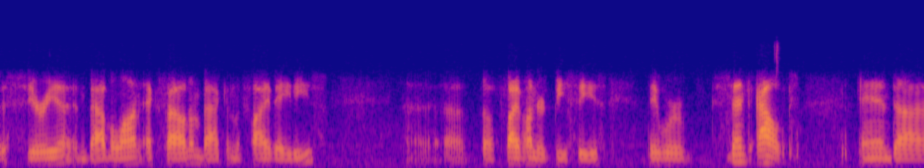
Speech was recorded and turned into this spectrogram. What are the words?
Assyria and Babylon exiled them back in the 580s, uh, uh, 500 BCs, they were sent out and uh,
